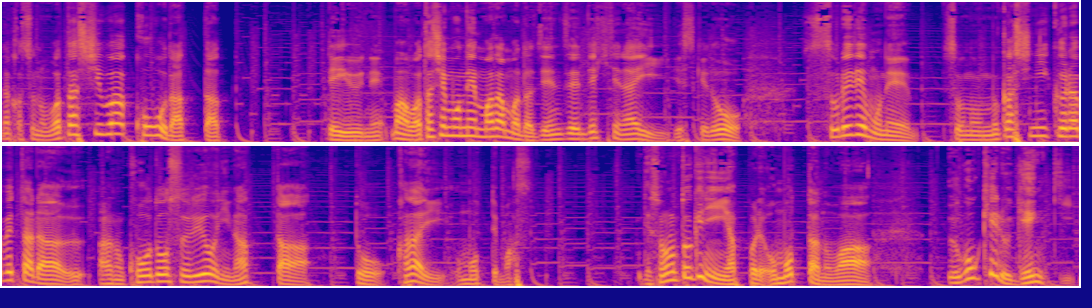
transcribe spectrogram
なんかその私はこうだったっていうねまあ私もねまだまだ全然できてないですけどそれでもねその昔に比べたらあの行動するようになったとかなり思ってます。でその時にやっぱり思ったのは動ける元気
